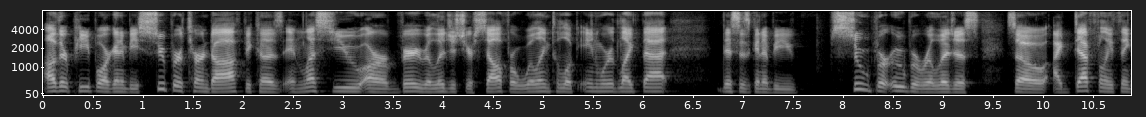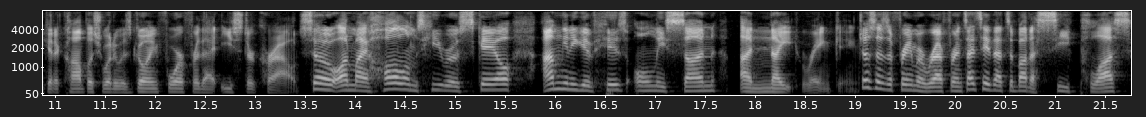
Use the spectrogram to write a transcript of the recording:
Other people are going to be super turned off because unless you are very religious yourself or willing to look inward like that, this is going to be super uber religious. So I definitely think it accomplished what it was going for for that Easter crowd. So on my Halum's Heroes scale, I'm going to give His Only Son a knight ranking. Just as a frame of reference, I'd say that's about a C+. plus.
